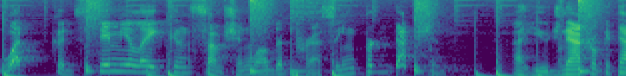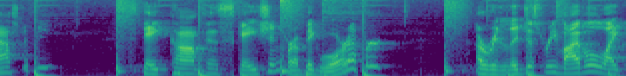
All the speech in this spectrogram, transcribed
What could stimulate consumption while depressing production? A huge natural catastrophe? State confiscation for a big war effort? A religious revival like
